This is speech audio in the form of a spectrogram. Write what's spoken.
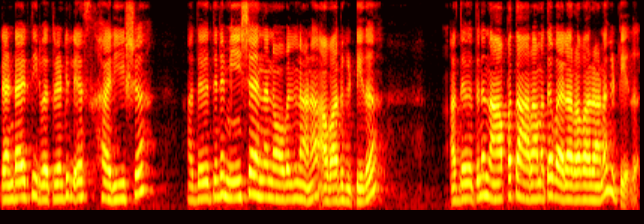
രണ്ടായിരത്തി ഇരുപത്തിരണ്ടിൽ എസ്. ഹരീഷ് അദ്ദേഹത്തിന്റെ മീശ എന്ന നോവലിനാണ് അവാർഡ് കിട്ടിയത്. അദ്ദേഹത്തിന് നാൽപ്പത്താറാമത്തെ വയലാർ അവാർഡാണ് കിട്ടിയത്.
